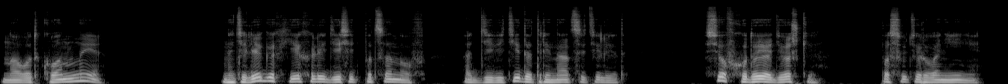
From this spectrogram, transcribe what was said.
Но вот конные... На телегах ехали десять пацанов от девяти до тринадцати лет. Все в худой одежке, по сути рванине.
